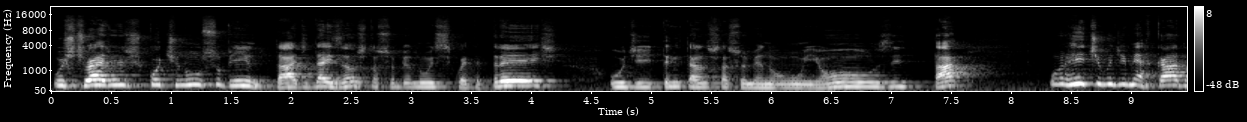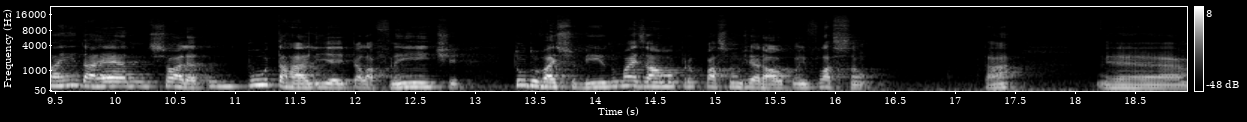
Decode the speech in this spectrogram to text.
Os treasuries continuam subindo, tá? De 10 anos está subindo 1,53, o de 30 anos está subindo 1,11, tá? O ritmo de mercado ainda é, não disse, olha, tem um puta rali aí pela frente, tudo vai subindo, mas há uma preocupação geral com a inflação, tá? É...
